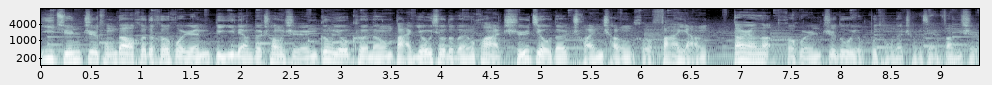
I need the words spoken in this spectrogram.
一群志同道合的合伙人比一两个创始人更有可能把优秀的文化持久地传承和发扬。当然了，合伙人制度有不同的呈现方式，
